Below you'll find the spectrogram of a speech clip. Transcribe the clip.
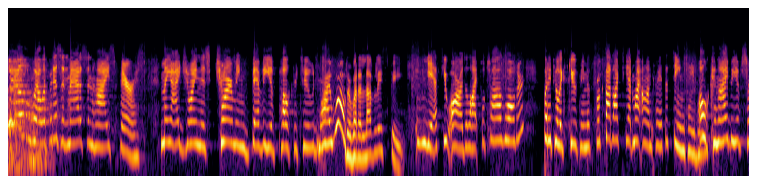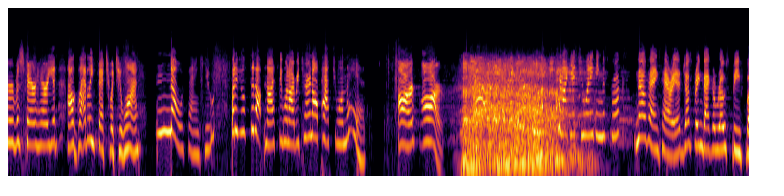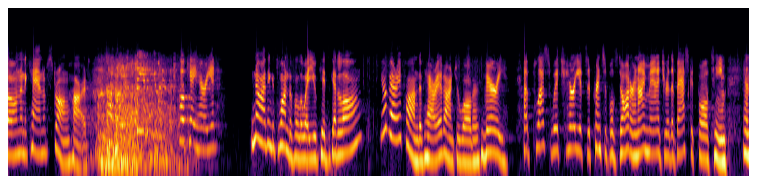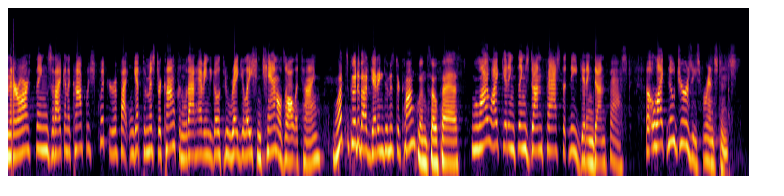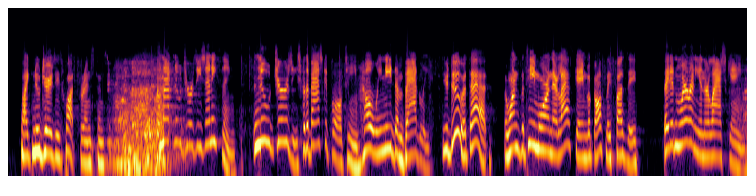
Well, well, if it isn't Madison High's fairest, may I join this charming bevy of pulchritude? Why, Walter, what a lovely speech. Yes, you are a delightful child, Walter. But if you'll excuse me, Miss Brooks, I'd like to get my entree at the steam table. Oh, can I be of service, fair Harriet? I'll gladly fetch what you want. no, thank you. But if you'll sit up nicely when I return, I'll pat you on the head. Arf, arf. Can I get you anything, Miss Brooks? No, thanks, Harriet. Just bring back a roast beef bone and a can of Strongheart. See you in a few minutes. Okay, Harriet. You know, I think it's wonderful the way you kids get along. You're very fond of Harriet, aren't you, Walter? Very. Uh, plus which, Harriet's the principal's daughter, and I'm manager of the basketball team. And there are things that I can accomplish quicker if I can get to Mr. Conklin without having to go through regulation channels all the time. What's good about getting to Mr. Conklin so fast? Well, I like getting things done fast that need getting done fast. Uh, like New Jersey's, for instance. Like New Jersey's what, for instance? Not New Jersey's anything. New Jersey's for the basketball team. Oh, we need them badly. You do, at that. The ones the team wore in their last game looked awfully fuzzy. They didn't wear any in their last game. but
